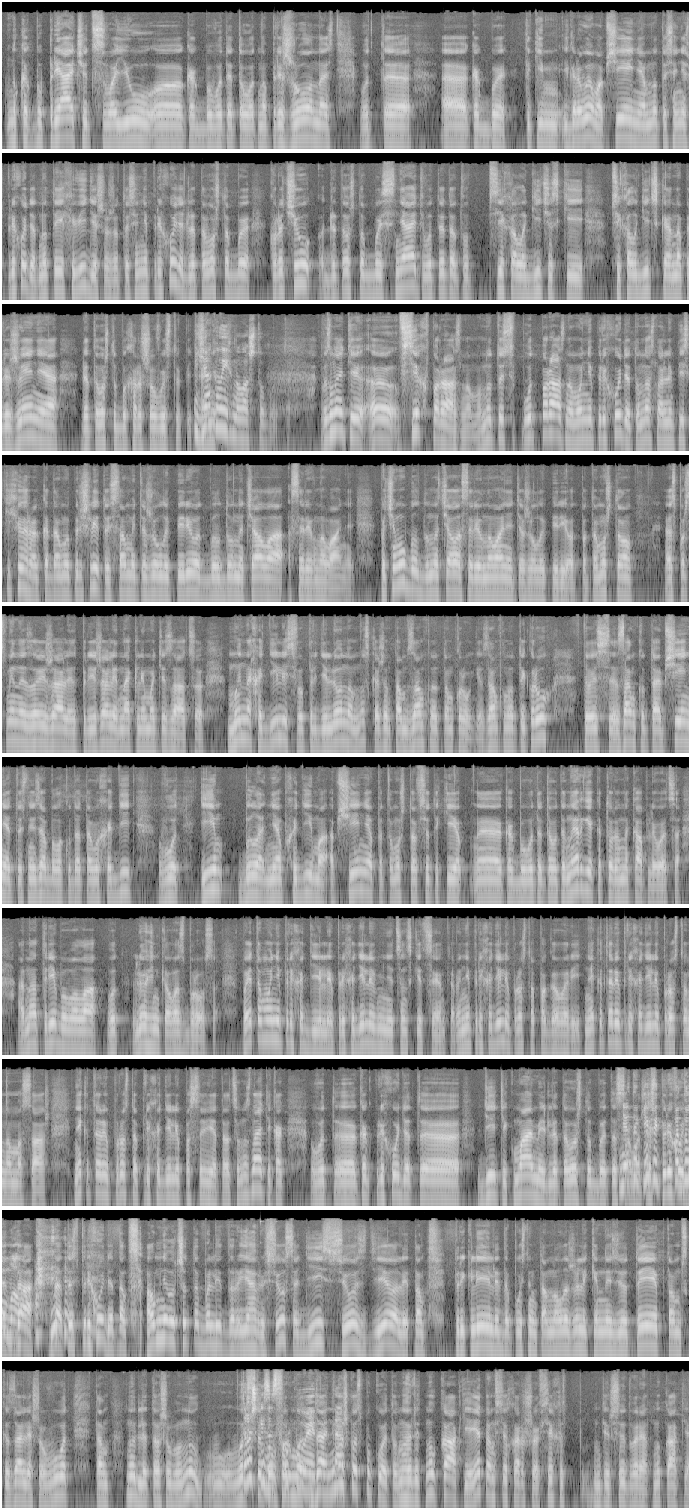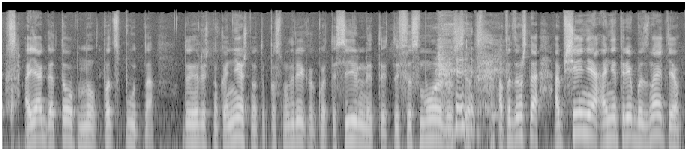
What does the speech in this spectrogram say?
ну, как бы прячут свою, э, как бы вот эту вот напряженность, вот, э, э, как бы таким игровым общением, ну, то есть они же приходят, но ты их видишь уже, то есть они приходят для того, чтобы к врачу, для того, чтобы снять вот этот вот психологический, психологическое напряжение, для того, чтобы хорошо выступить. Як Они- ви їх налаштовуєте? вы знаете, э, всех по-разному. Ну, то есть, вот по-разному они приходят. У нас на Олимпийских играх, когда мы пришли, то есть самый тяжелый период был до начала соревнований. Почему был до начала соревнований тяжелый период? Потому что спортсмены заезжали, приезжали на акклиматизацию. Мы находились в определенном, ну, скажем, там, замкнутом круге. Замкнутый круг, то есть э, замкнутое общение, то есть нельзя было куда-то выходить. Вот. Им было необходимо общение, потому что все-таки э, как бы вот эта вот энергия, которая накапливается, она требовала вот легенького сброса. Поэтому они приходили, приходили в медицинский центр, они приходили просто поговорить, некоторые приходили просто на массаж, некоторые просто приходили посоветоваться. Ну знаете, как вот э, как приходят э, дети к маме для того, чтобы это самое, таких то есть приходят, подумала. да, да, то есть приходят там, а у меня вот что-то болит, я говорю, все, садись, все сделали, там приклеили, допустим, там наложили кинезиотейп, там сказали, что вот, там, ну для того, чтобы, ну, вот Трошки в таком формате. Да, так. немножко успокоит. Он говорит, ну как я, я там все хорошо, всех интересует, говорят, ну как я, а я готов, ну, подспутно. Ты говоришь, ну, конечно, ты посмотри, какой ты сильный, ты, ты все сможешь, все. А потому что общение, они требуют, знаете,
